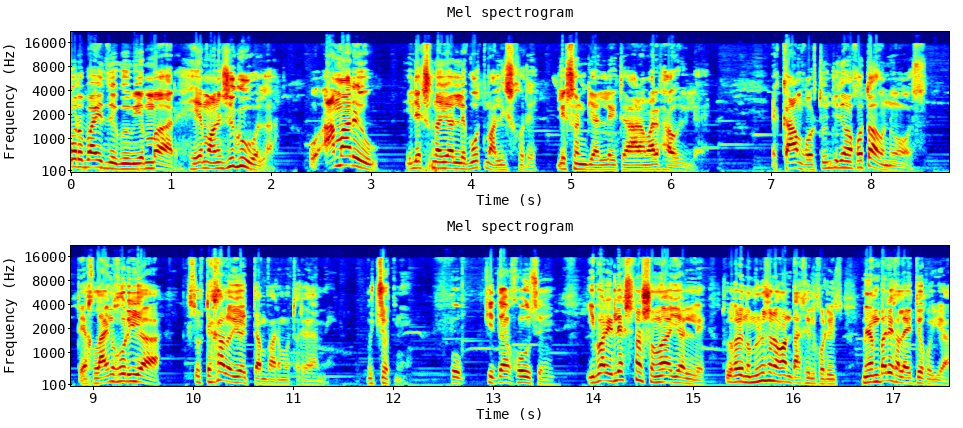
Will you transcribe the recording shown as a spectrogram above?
করে বাই দেখু এম্বার হে মানুষিকু বলা ও আমারেও ইলেকশন গিয়ালে বহুত মালিশ করে ইলেকশন গিয়ালে এটা আর আমার ফাউরিলায় এক কাম কর তুই যদি আমার কথা শুনোস তে এক লাইন করিয়া কিছু টেকা লইয়া ইতাম পার মতরে আমি। বুঝছত নি ও কিতা কৌছে? এবার ইলেকশনের সময় আইয়ালে তুই খালি নমিনেশন এখন দাখিল করিস মেম্বারি খেলাইতে কইয়া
